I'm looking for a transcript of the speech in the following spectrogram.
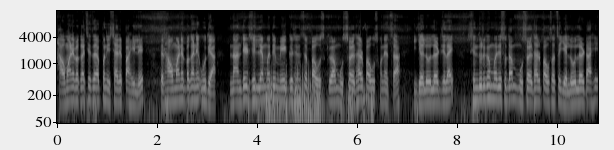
हवामान विभागाचे जर आपण इशारे पाहिले तर हवामान विभागाने उद्या नांदेड जिल्ह्यामध्ये मेघगर्जनेचा पाऊस किंवा मुसळधार पाऊस होण्याचा येलो अलर्ट दिला आहे सिंधुदुर्गमध्ये सुद्धा मुसळधार पावसाचा येलो अलर्ट आहे.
